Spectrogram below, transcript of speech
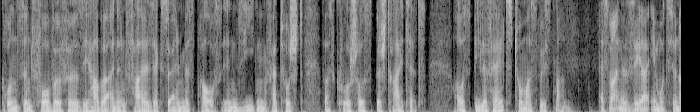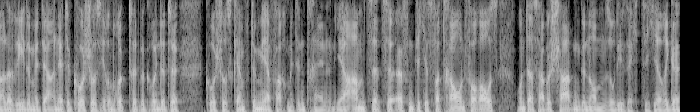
Grund sind Vorwürfe, sie habe einen Fall sexuellen Missbrauchs in Siegen vertuscht, was Kurschus bestreitet. Aus Bielefeld Thomas Wüstmann. Es war eine sehr emotionale Rede, mit der Annette Kurschus ihren Rücktritt begründete. Kurschus kämpfte mehrfach mit den Tränen. Ihr Amt setze öffentliches Vertrauen voraus und das habe Schaden genommen, so die 60-Jährige.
